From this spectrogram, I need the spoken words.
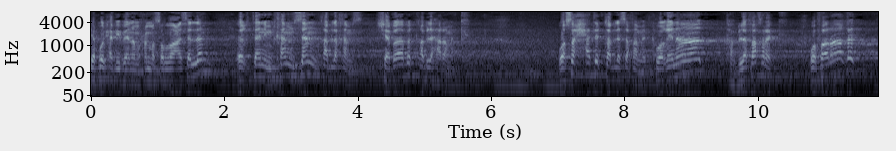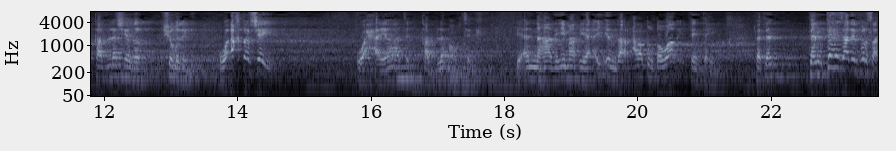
يقول حبيبنا محمد صلى الله عليه وسلم اغتنم خمسا قبل خمس. شبابك قبل هرمك. وصحتك قبل سقمك. وغناك قبل فقرك. وفراغك قبل شغل شغلك. وأخطر شيء وحياتك قبل موتك. لأن هذه ما فيها أي إنذار. على طول طوالي. تنتهي. فتنتهز هذه الفرصة.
